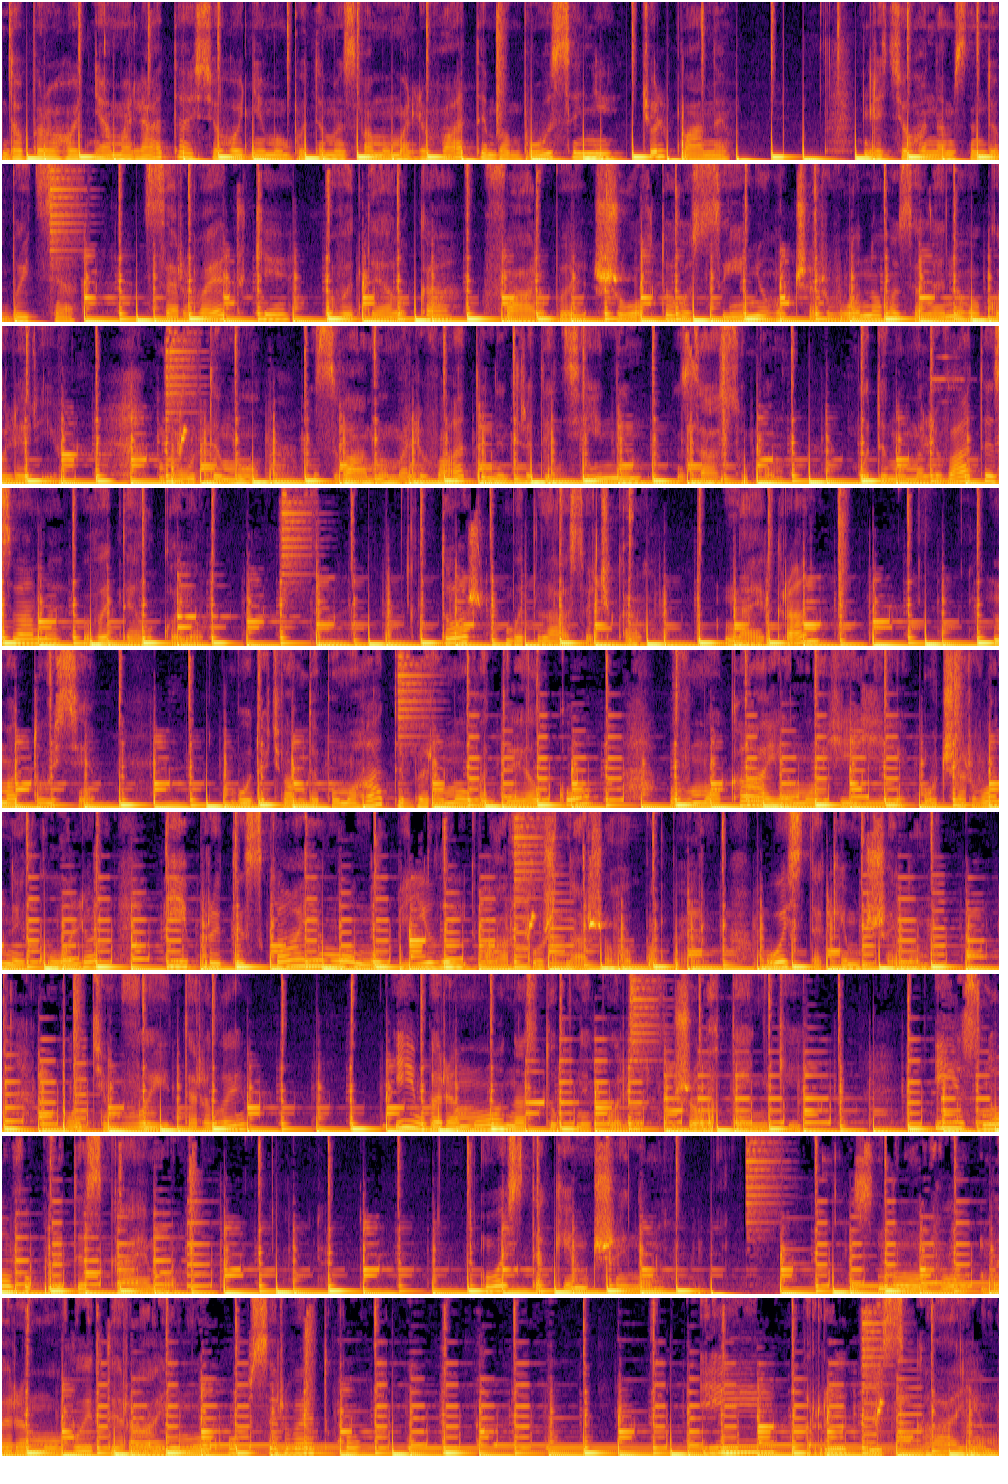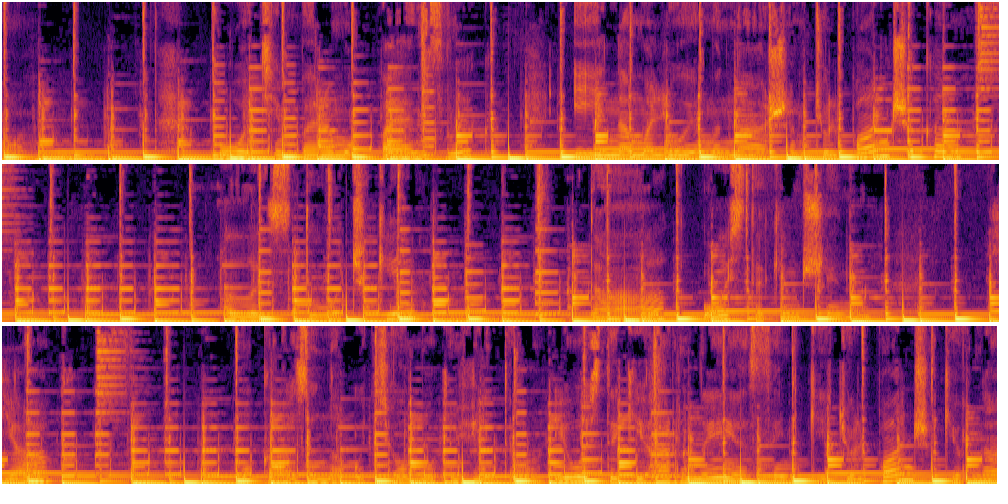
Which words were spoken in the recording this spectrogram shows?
Доброго дня, малята! Сьогодні ми будемо з вами малювати бабусині тюльпани. Для цього нам знадобиться серветки, виделка, фарби жовтого, синього, червоного, зеленого кольорів. Будемо з вами малювати нетрадиційним засобом. Будемо малювати з вами виделкою. Тож, будь ласочка, на екран матусі. Будуть вам допомагати, беремо виделку, вмокаємо її у червоний кольор і притискаємо на білий аркуш нашого паперу. Ось таким чином. Потім витерли і беремо наступний кольор, жовтенький. І знову притискаємо. Ось таким чином. серветку і притискаємо. Потім беремо пензлик і намалюємо нашим тюльпанчикам листочки. Так, ось таким чином. Як показано у цьому відео. І ось такі гарнисенькі тюльпанчики в нас.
